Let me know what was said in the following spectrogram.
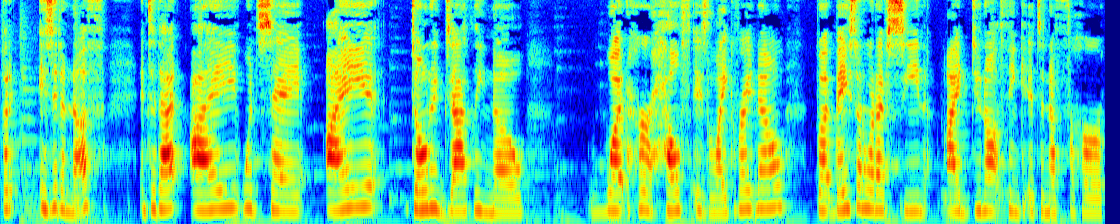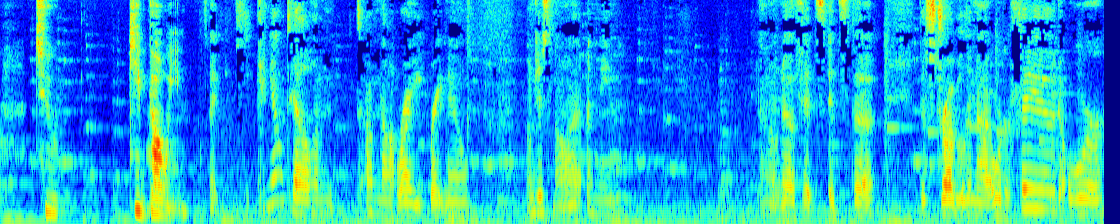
But is it enough? And to that, I would say I don't exactly know what her health is like right now, but based on what I've seen, I do not think it's enough for her to keep going. Can y'all tell I'm I'm not right right now? I'm just not. I mean, I don't know if it's it's the the struggle to not order food or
